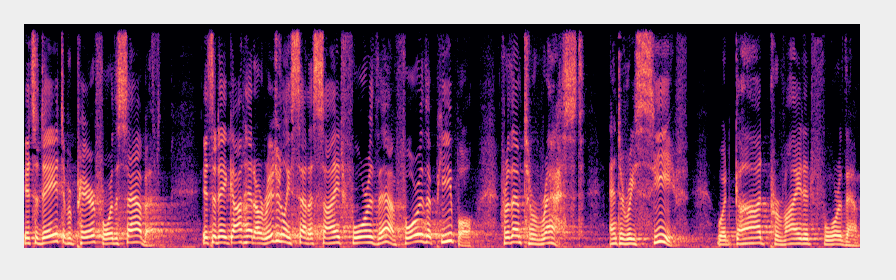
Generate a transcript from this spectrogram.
It's a day to prepare for the Sabbath. It's a day God had originally set aside for them, for the people, for them to rest and to receive what God provided for them.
